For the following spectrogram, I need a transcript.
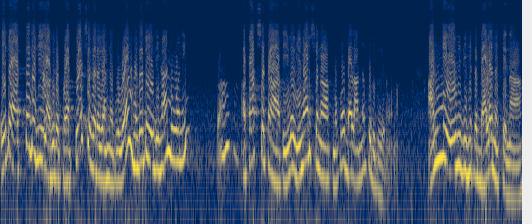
ඒක ඇත්තද කියලා අපිට ප්‍රත්‍යක්ෂ කරගන්න පුළුවන් හොඳට ඒ දිහා නුවණින් අපක්ෂපාතීව විමර්ශනාත්මකව බලන්න පුරුදු වෙනවා. අන්න ඒ විදිහට බලන කෙනා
